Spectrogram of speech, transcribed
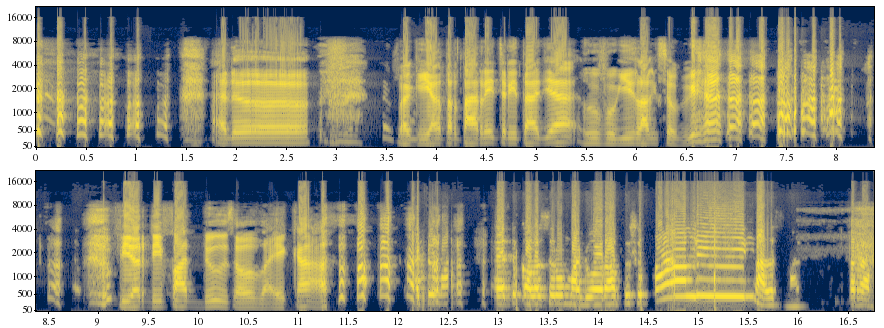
Aduh. Bagi yang tertarik ceritanya hubungi langsung. Biar dipandu sama Mbak Eka Aduh mas, saya tuh kalau suruh mah 200 paling males mas. Terap.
